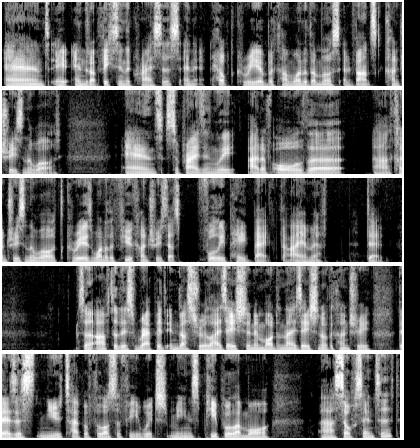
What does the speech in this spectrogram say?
and it ended up fixing the crisis and helped Korea become one of the most advanced countries in the world. And surprisingly, out of all the uh, countries in the world, Korea is one of the few countries that's fully paid back the IMF debt. So after this rapid industrialization and modernization of the country, there's this new type of philosophy, which means people are more uh, self-centered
